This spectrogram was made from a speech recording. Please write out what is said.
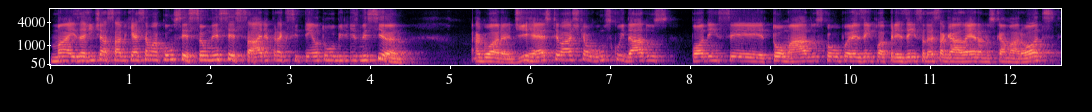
mas a gente já sabe que essa é uma concessão necessária para que se tenha automobilismo esse ano. Agora, de resto, eu acho que alguns cuidados podem ser tomados, como por exemplo a presença dessa galera nos camarotes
